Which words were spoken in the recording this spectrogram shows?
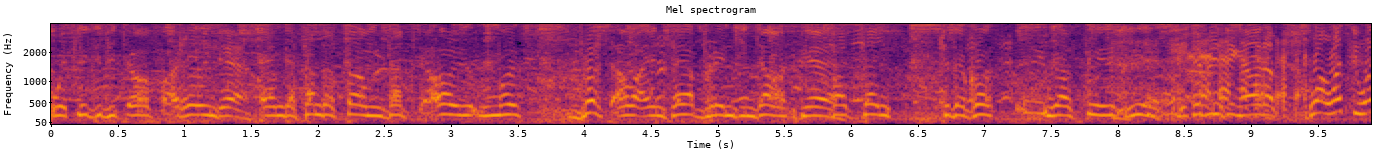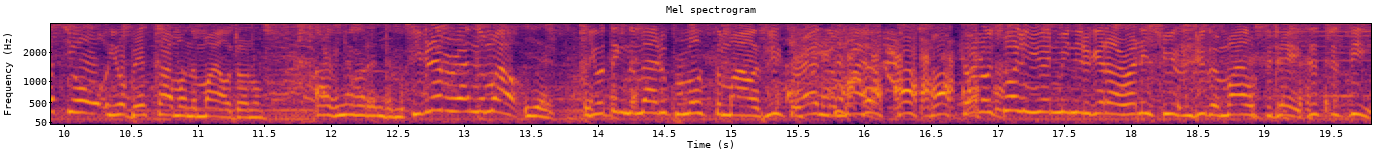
with a little bit of rain Yeah. and the thunderstorm that almost brought our entire branding down. Yeah. But thanks to the gods, we are still here. Everything held up. Well, what's, what's your, your best time on the mile, Donald? I've never run the You've never ran the mile? Yes. You would think the man who promotes the mile at least ran the mile. Donald, surely you and me need to get our running shoes and do the mile today, just to see.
